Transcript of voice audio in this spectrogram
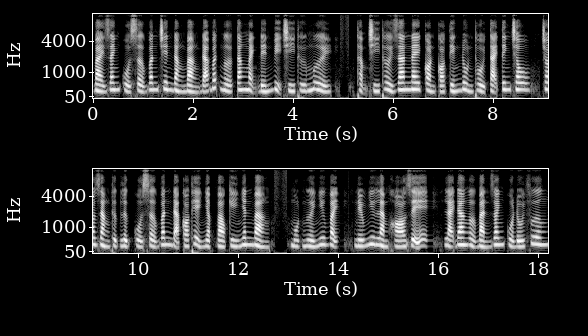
Bài danh của Sở Vân trên đằng bảng đã bất ngờ tăng mạnh đến vị trí thứ 10. Thậm chí thời gian nay còn có tiếng đồn thổi tại Tinh Châu, cho rằng thực lực của Sở Vân đã có thể nhập vào kỳ nhân bảng. Một người như vậy, nếu như làm khó dễ, lại đang ở bản doanh của đối phương,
